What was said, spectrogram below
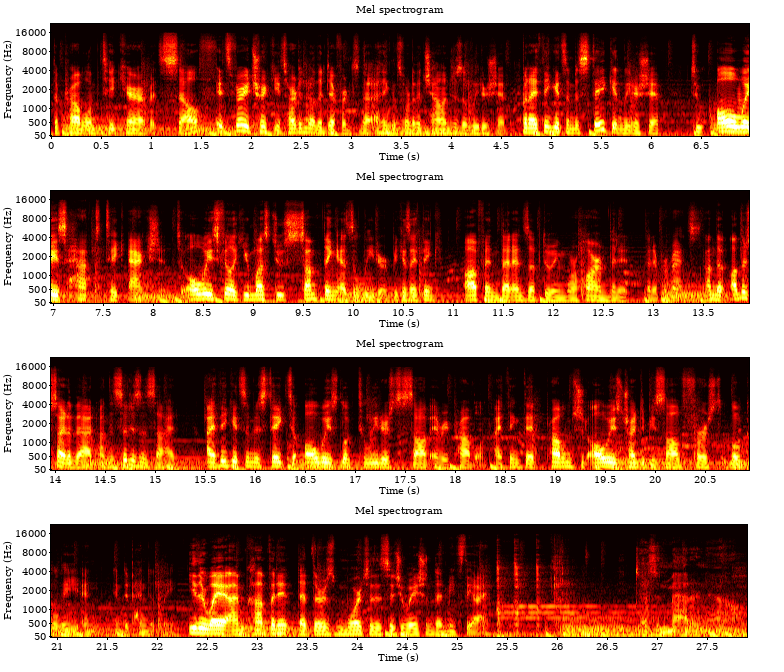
the problem take care of itself. It's very tricky. It's hard to know the difference. And I think that's one of the challenges of leadership. But I think it's a mistake in leadership to always have to take action, to always feel like you must do something as a leader, because I think often that ends up doing more harm than it than it prevents. On the other side of that, on the citizen side, I think it's a mistake to always look to leaders to solve every problem. I think that problems should always try to be solved first locally and independently. Either way, I'm confident that there's more to the situation than meets the eye. It doesn't matter now.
